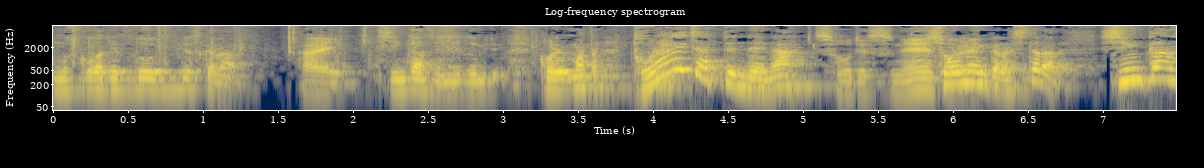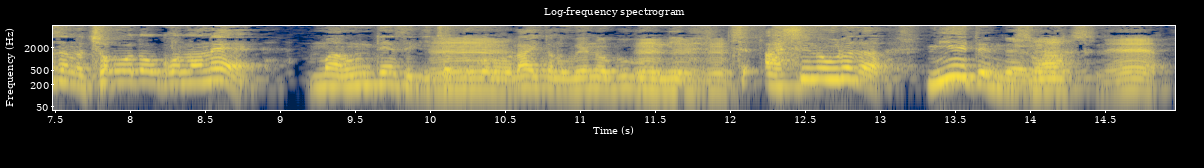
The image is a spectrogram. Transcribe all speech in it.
息子が鉄道ですから、はい。新幹線の映像見て、これまた撮られちゃってんだよな。そうですね。正面かからしたら、新幹線のちょうどこのね、まあ運転席、ちょっとこのライトの上の部分に足の裏が見えてんだよなそうで。すね。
